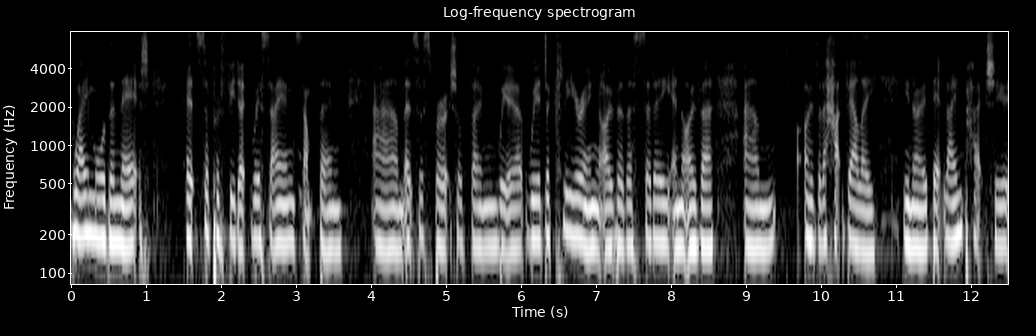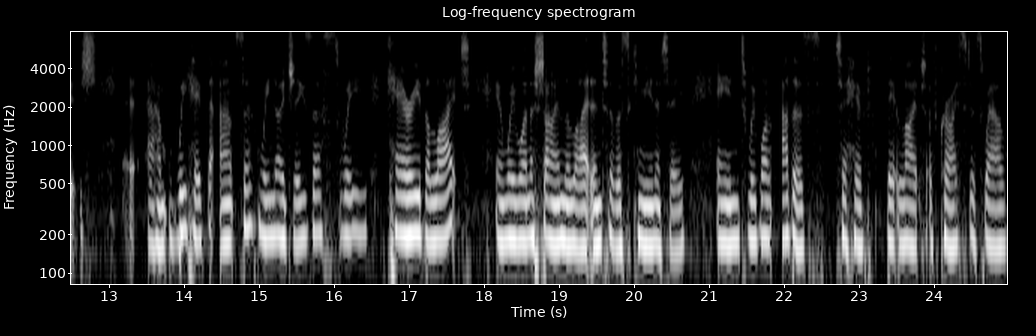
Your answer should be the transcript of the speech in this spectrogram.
way more than that, it's a prophetic. We're saying something. Um, it's a spiritual thing where we're declaring over the city and over um, over the Hutt Valley, you know, that Lane Park Church um, we have the answer. We know Jesus. We carry the light, and we want to shine the light into this community. And we want others to have that light of Christ as well.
